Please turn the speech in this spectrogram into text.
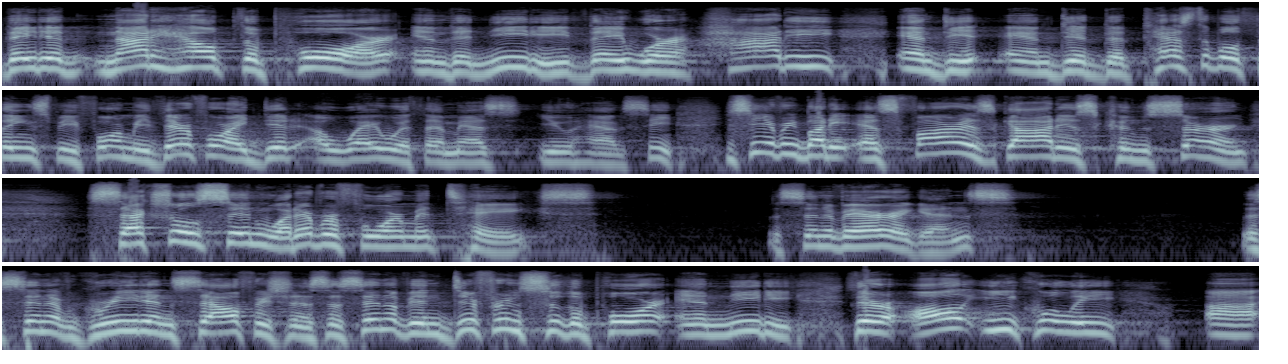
they did not help the poor and the needy. They were haughty and and did detestable things before me. Therefore, I did away with them, as you have seen. You see, everybody, as far as God is concerned, sexual sin, whatever form it takes, the sin of arrogance, the sin of greed and selfishness, the sin of indifference to the poor and needy, they're all equally, uh,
